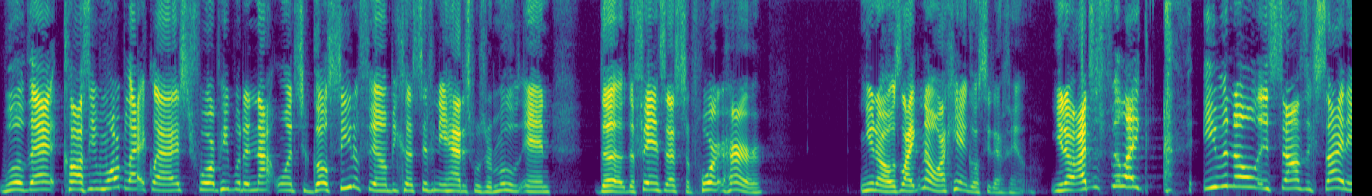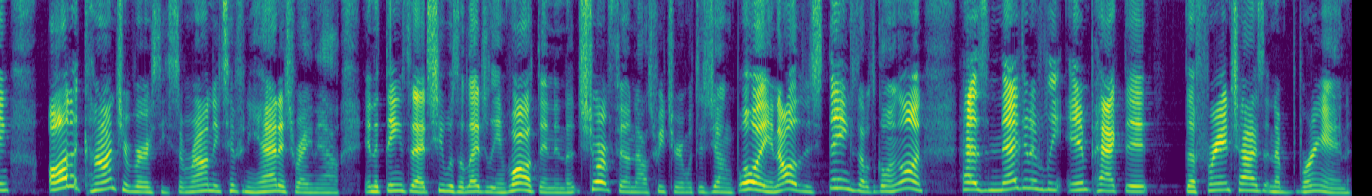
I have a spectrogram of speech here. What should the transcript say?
will that cause even more backlash for people to not want to go see the film because Tiffany Haddish was removed and the the fans that support her, you know, it's like, no, I can't go see that film. You know, I just feel like even though it sounds exciting, all the controversy surrounding Tiffany Haddish right now and the things that she was allegedly involved in in the short film that was featuring with this young boy and all of these things that was going on has negatively impacted the franchise and the brand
